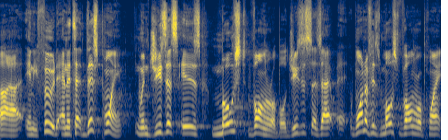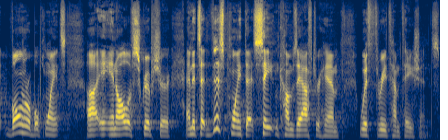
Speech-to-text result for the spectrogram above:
uh, any food. And it's at this point when Jesus is most vulnerable. Jesus is at one of his most vulnerable, point, vulnerable points uh, in all of Scripture. And it's at this point that Satan comes after him with three temptations.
